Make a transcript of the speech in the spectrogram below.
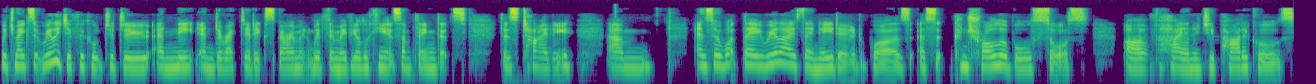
which makes it really difficult to do a neat and directed experiment with them if you're looking at something that's that's tiny. Um, and so what they realized they needed was a controllable source of high energy particles,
